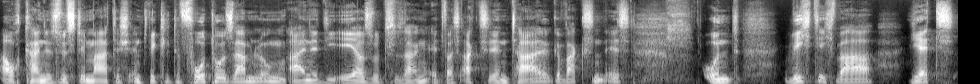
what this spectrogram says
auch keine systematisch entwickelte Fotosammlung, eine, die eher sozusagen etwas akzidental gewachsen ist. Und wichtig war jetzt,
